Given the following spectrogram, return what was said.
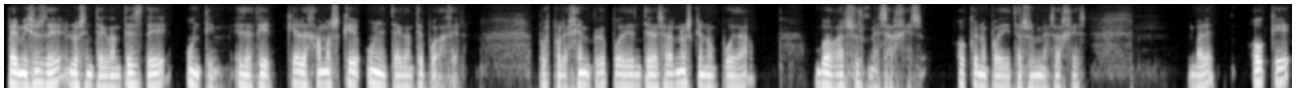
permisos de los integrantes de un team, es decir, qué dejamos que un integrante pueda hacer. Pues por ejemplo, puede interesarnos que no pueda borrar sus mensajes o que no puede editar sus mensajes, ¿vale? O que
